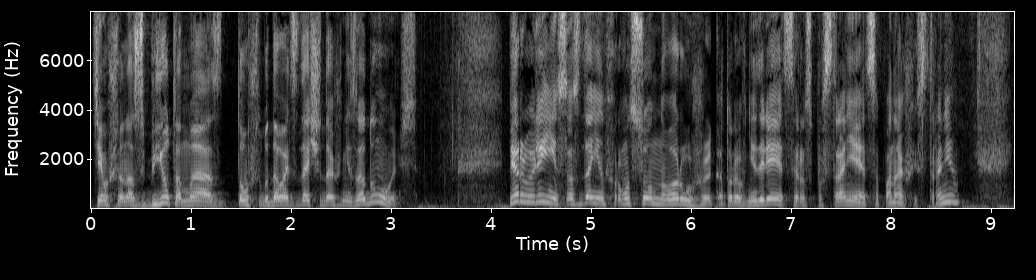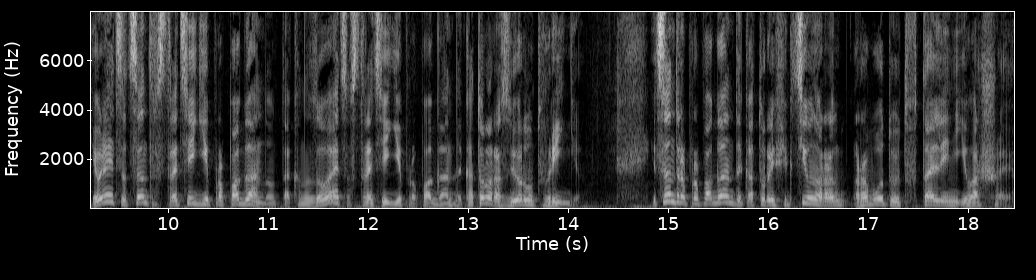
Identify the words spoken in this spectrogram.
Тем, что нас бьют, а мы о том, чтобы давать сдачи, даже не задумываемся. Первой линией создания информационного оружия, которое внедряется и распространяется по нашей стране, является Центр стратегии пропаганды, он так и называется, стратегия пропаганды, который развернут в Ринге – и центры пропаганды, которые эффективно работают в Таллине и Варшаве.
